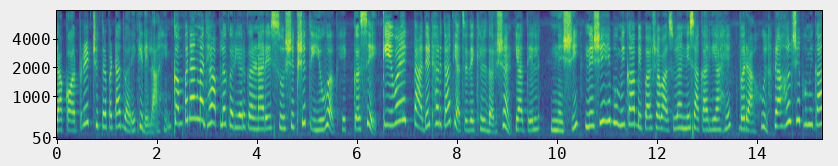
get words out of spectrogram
या कॉर्पोरेट चित्रपटाद्वारे केलेला आहे. कंपन्यांमध्ये आपलं करिअर करणारे सुशिक्षित युवक हे कसे केवळ एक प्यादे ठरतात याचे देखील दर्शन. यातील निशी. निशी ही भूमिका बिपाशा बासू यांनी साकारली आहे व राहुल. राहुलची भूमिका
